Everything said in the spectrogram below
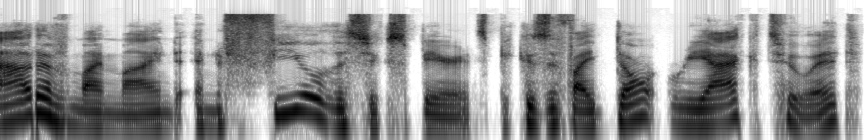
out of my mind and feel this experience because if I don't react to it,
